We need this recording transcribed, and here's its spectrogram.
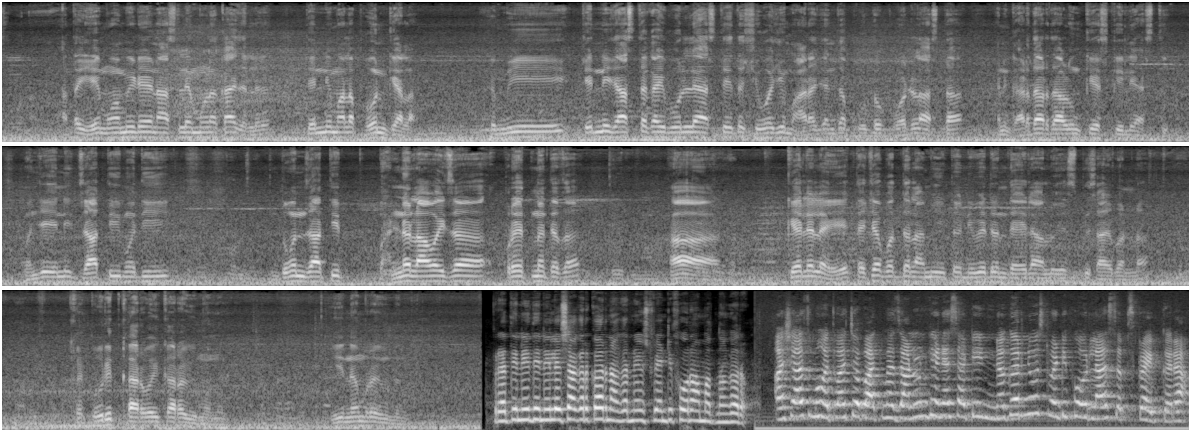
आता हे मॉमिडियन असल्यामुळं काय झालं त्यांनी मला फोन केला. तर मी त्यांनी जास्त काही बोलले असते तर शिवाजी महाराजांचा फोटो फोडला असता आणि घरदार जाळून केस केली असती. म्हणजे यांनी जातीमध्ये दोन जातीत भांडणं लावायचा प्रयत्न त्याचा. हा केलेला आहे. त्याच्याबद्दल आम्ही इथं निवेदन द्यायला आलो एस पी साहेबांना. त्वरित कारवाई करावी म्हणून. ही नम्र विनंती. प्रतिनिधी Nilesh Agarkar Nagar news twenty four Ahmednagar. अशाच महत्त्वाच्या बातम्या जाणून घेण्यासाठी नगर न्यूज ट्वेंटी फोरला सबस्क्राईब करा.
